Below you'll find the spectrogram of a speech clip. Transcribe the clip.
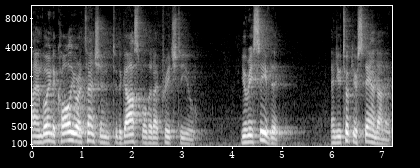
I am going to call your attention to the gospel that I preached to you. You received it, and you took your stand on it.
